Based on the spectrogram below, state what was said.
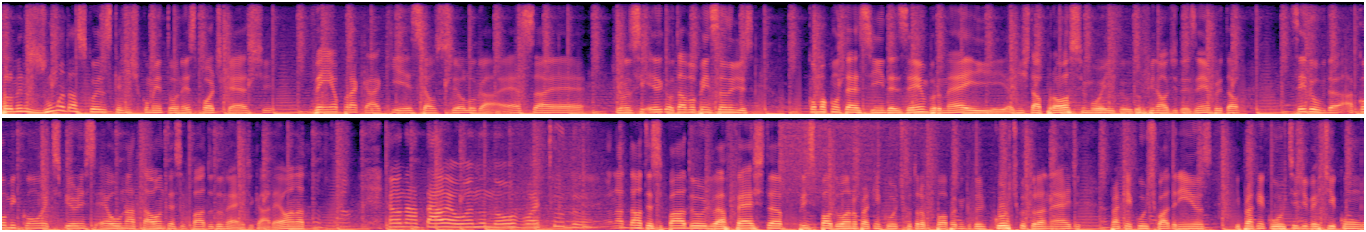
pelo menos uma das coisas que a gente comentou nesse podcast, venha pra cá que esse é o seu lugar. Essa é, digamos assim, eu tava pensando nisso. Como acontece em dezembro, né? E a gente tá próximo aí do, do final de dezembro e tal. Sem dúvida, a Comic Con Experience é o Natal antecipado do Nerd, cara. É o, Nat É o Natal, é o Ano Novo, é tudo. é o Natal antecipado, é a festa principal do ano pra quem curte cultura pop, pra quem curte cultura nerd, pra quem curte quadrinhos e pra quem curte se divertir com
